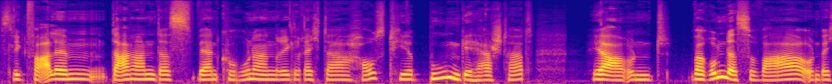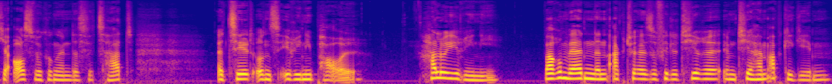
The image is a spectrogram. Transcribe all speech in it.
es liegt vor allem daran, dass während Corona ein regelrechter Haustierboom geherrscht hat. Ja, und warum das so war und welche Auswirkungen das jetzt hat, erzählt uns Irini Paul. Hallo Irini. Warum werden denn aktuell so viele Tiere im Tierheim abgegeben?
